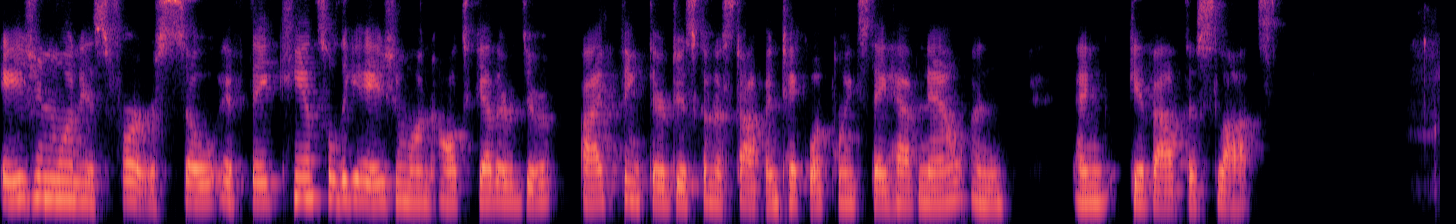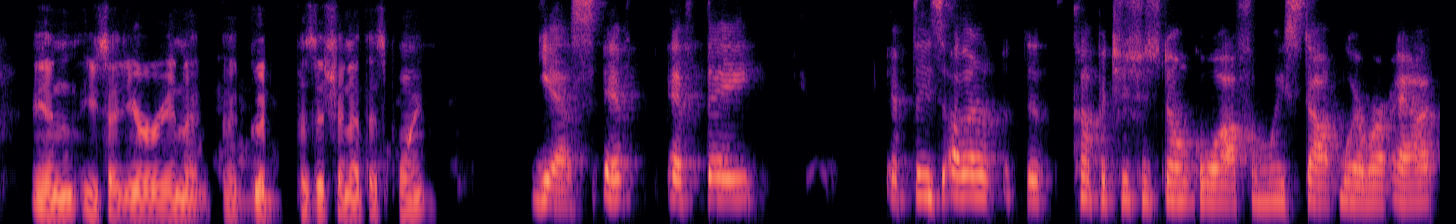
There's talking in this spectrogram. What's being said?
Asian one is first. So if they cancel the Asian one altogether, I think they're just going to stop and take what points they have now and and give out the slots. And you said you're in a, a good position at this point. Yes, if if they if these other the competitions don't go off and we stop where we're at,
